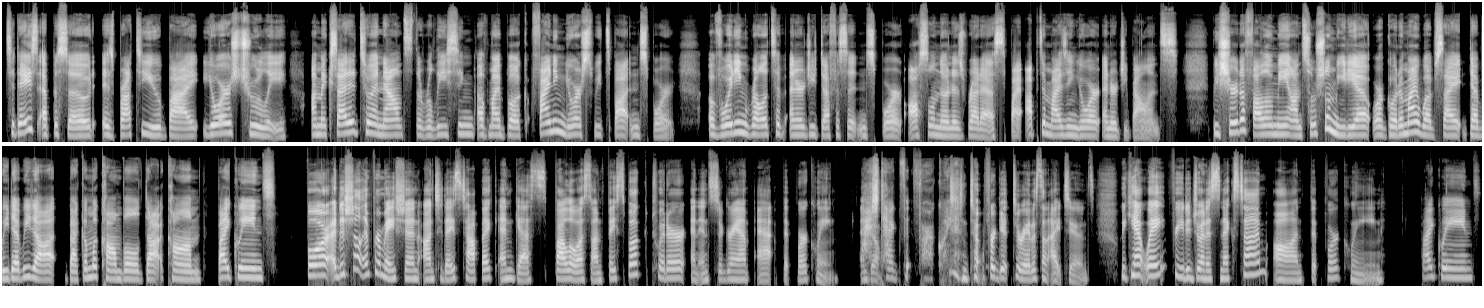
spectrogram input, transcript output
Today's episode is brought to you by yours truly. I'm excited to announce the releasing of my book, Finding Your Sweet Spot in Sport Avoiding Relative Energy Deficit in Sport, also known as RED-S, by optimizing your energy balance. Be sure to follow me on social media or go to my website, www.beccamccomble.com. Bye, Queens. For additional information on today's topic and guests, follow us on Facebook, Twitter, and Instagram at Fit for a Queen. And Hashtag Fit for a Queen. Don't forget to rate us on iTunes. We can't wait for you to join us next time on Fit for a Queen. Bye, Queens.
